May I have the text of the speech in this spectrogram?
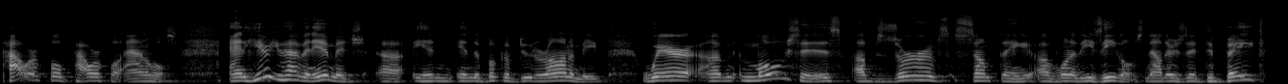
powerful, powerful animals. And here you have an image uh, in, in the book of Deuteronomy where um, Moses observes something of one of these eagles. Now, there's a debate.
